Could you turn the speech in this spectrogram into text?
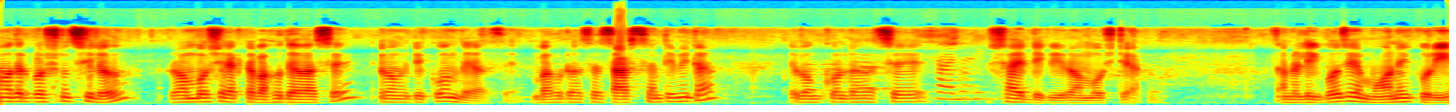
আমাদের প্রশ্ন ছিল রম্বসের একটা বাহু দেওয়া আছে এবং একটি কোণ দেওয়া আছে। বাহুটা হচ্ছে চার সেন্টিমিটার এবং কোণটা হচ্ছে ষাট ডিগ্রি। রম্বসটি আঁকো আমরা লিখব যে মনে করি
